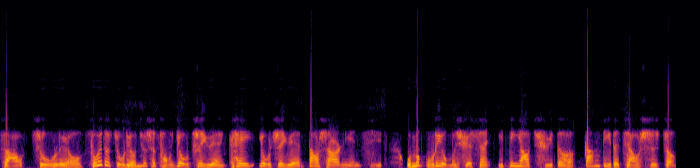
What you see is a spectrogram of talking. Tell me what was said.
找主流。所谓的主流，就是从幼稚园 K 幼稚园到十二年级，我们鼓励我们学生一定要取得当地的教师证。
